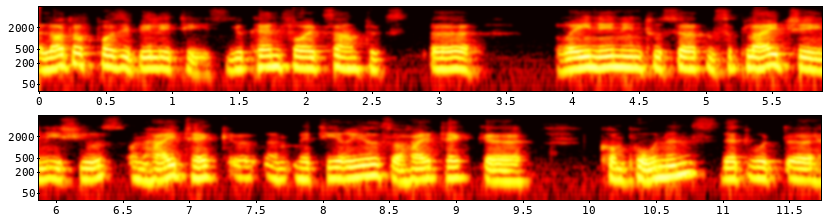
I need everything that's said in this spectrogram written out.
a lot of possibilities. You can, for example, uh, rein in into certain supply chain issues on high-tech uh, materials or high-tech uh, components that would uh,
